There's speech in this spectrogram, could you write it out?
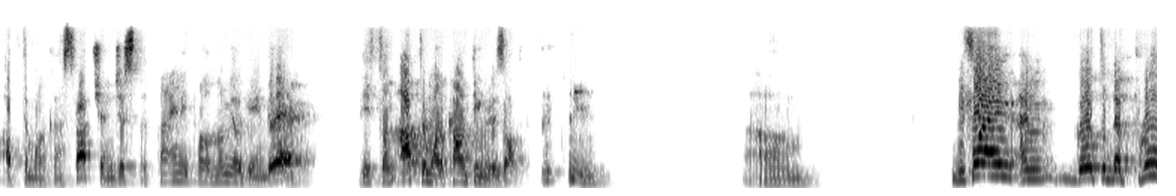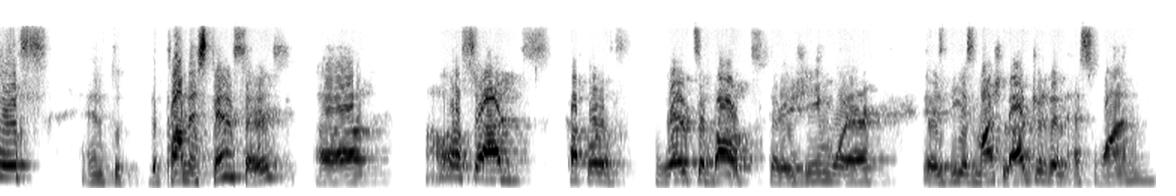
optimal construction, just a tiny polynomial gain there. It's an optimal counting result. um, before I, I, go to the proof and to the promised tensors, uh, I'll also add a couple of words about the regime where SD is much larger than S1,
